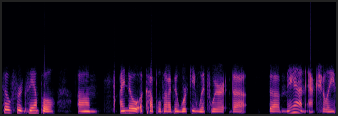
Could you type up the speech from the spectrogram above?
so for example, um, I know a couple that I've been working with where the the man actually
